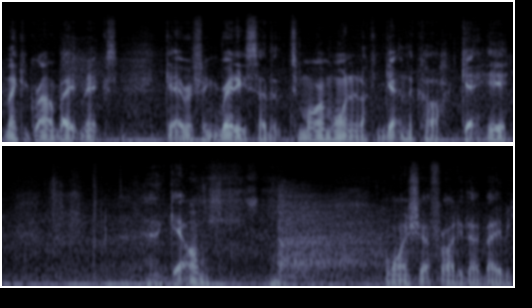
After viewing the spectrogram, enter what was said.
make a ground bait mix, get everything ready so that tomorrow morning I can get in the car, get here, and get on. Hawaiian shirt Friday though, baby.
